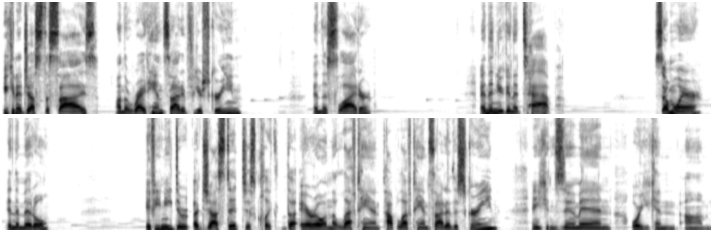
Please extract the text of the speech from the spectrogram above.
You can adjust the size on the right hand side of your screen in the slider and then you're going to tap somewhere in the middle. If you need to adjust it, just click the arrow on the left hand, top left hand side of the screen, and you can zoom in or you can um,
